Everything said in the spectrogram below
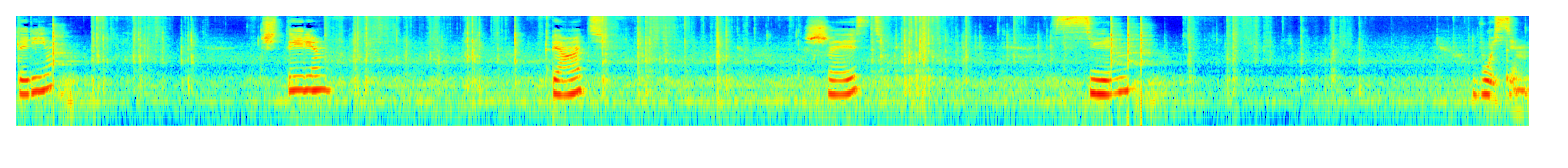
три, четыре, пять, шесть, семь, восемь.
